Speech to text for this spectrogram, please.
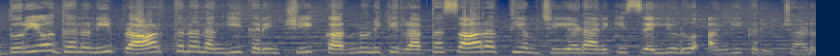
దుర్యోధనుని ప్రార్థనను అంగీకరించి కర్ణునికి రథసారథ్యం చేయడానికి శల్యుడు అంగీకరించాడు.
